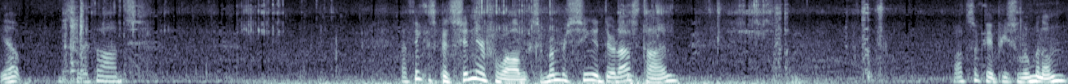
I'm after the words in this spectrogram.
Yep, that's what I thought. I think it's been sitting there for a while because I remember seeing it there last time. That's okay, piece of aluminum.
